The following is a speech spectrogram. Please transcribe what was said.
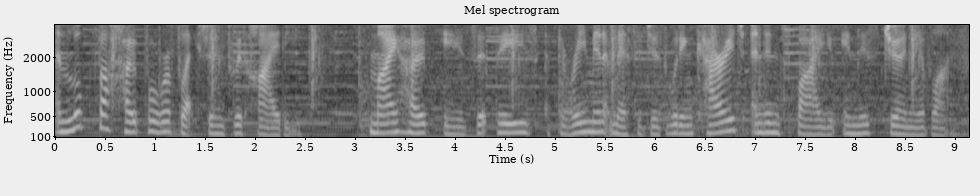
and look for Hopeful Reflections with Heidi. My hope is that these three minute messages would encourage and inspire you in this journey of life.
